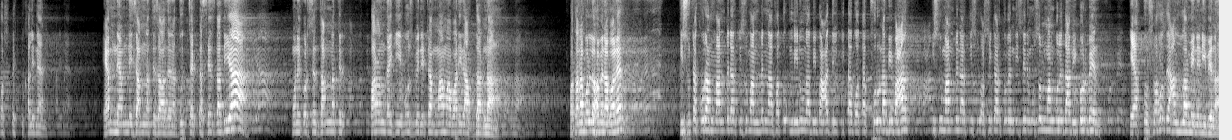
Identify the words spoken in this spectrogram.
কষ্ট একটু খালি নেন। এমনি এমনি জান্নাতে যাওয়া যায় না দু চারটা সেজদা দিয়া মনে করছেন জান্নাতের বারান্দায় গিয়ে বসবেন, এটা মামা বাড়ির আবদার না। কথা না বললে হবে না বলেন? কিছুটা কোরআন মানবেন আর কিছু মানবেন না। ফাতু মিনু নাবি বাহাদিল কিতাব অতাক ফুরু নাবি বাহাদ কিছু মানবেন আর কিছু অস্বীকার করবেন নিচের মুসলমান বলে দাবি করবেন। এত সহজে আল্লাহ মেনে নিবে না।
